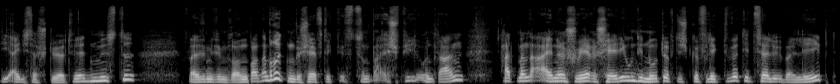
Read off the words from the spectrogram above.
die eigentlich zerstört werden müsste, weil sie mit dem Sonnenbrand am Rücken beschäftigt ist zum Beispiel. Und dann hat man eine schwere Schädigung, die notdürftig gepflegt wird, die Zelle überlebt.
